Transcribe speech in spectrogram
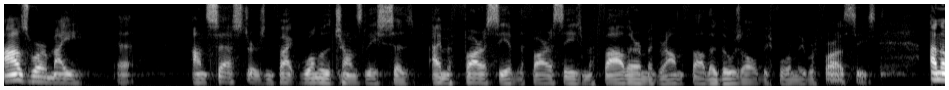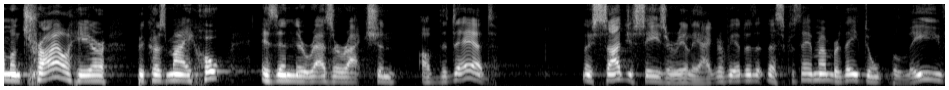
as were my uh, ancestors. In fact, one of the translations says, I'm a Pharisee of the Pharisees. My father and my grandfather, those all before me, were Pharisees. And I'm on trial here because my hope is in the resurrection of the dead. Now, Sadducees are really aggravated at this because they remember they don't believe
